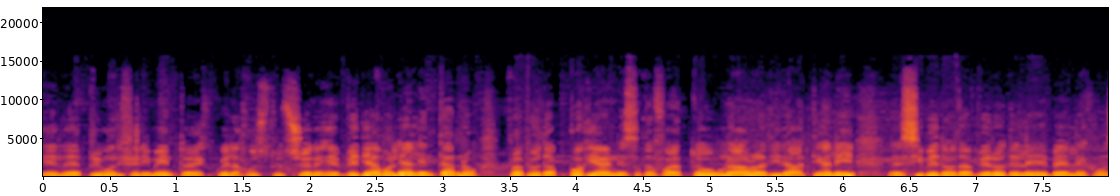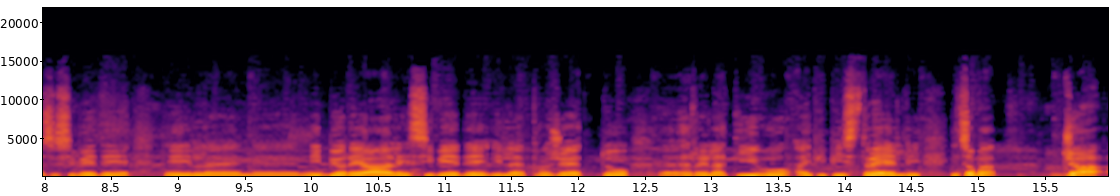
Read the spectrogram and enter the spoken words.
il primo riferimento è quella costruzione che vediamo, lì all'interno proprio da pochi anni è stato fatto un'aula didattica, lì eh, si vedono davvero delle belle cose, si vede il eh, nibbio reale, si vede il progetto eh, relativo ai pipistrelli, insomma già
